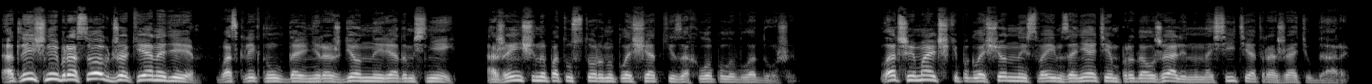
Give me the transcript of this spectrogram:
«Отличный бросок, Джо Кеннеди!» — воскликнул дальнерожденный рядом с ней, а женщина по ту сторону площадки захлопала в ладоши. Младшие мальчики, поглощенные своим занятием, продолжали наносить и отражать удары.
